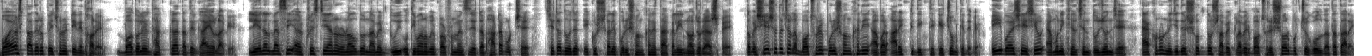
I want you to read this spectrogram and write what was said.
বয়স তাদেরও পেছনে টেনে ধরে। বদলের ধাক্কা তাদের গায়েও লাগে। লিওনেল মেসি আর ক্রিস্টিয়ানো রোনালদো নামের দুই অতিমানবের পারফরমেন্সে যেটা ভাটা পড়ছে, সেটা দু হাজার একুশ সালে পরিসংখ্যানে তাকালেই নজরে আসবে। তবে শেষ হতে চলা বছরের পরিসংখ্যানই আবার আরেকটি দিক থেকে চমকে দেবে। এই বয়সে এসেও এমনই খেলছেন দুজন যে, এখনও নিজেদের সদ্য সাবেক ক্লাবের বছরের সর্বোচ্চ গোলদাতা তারাই।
